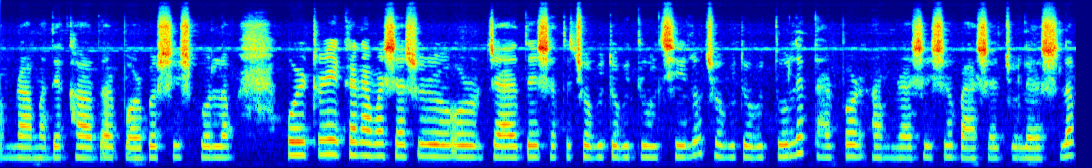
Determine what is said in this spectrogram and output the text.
আমরা আমাদের খাওয়া দাওয়ার পর্ব শেষ করলাম। পরে টরে এখানে আমার শাশুড়ি ওর যাদের সাথে ছবি টবি তুলছিল। ছবি টবি তুলে তারপর আমরা শেষে বাসায় চলে আসলাম।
